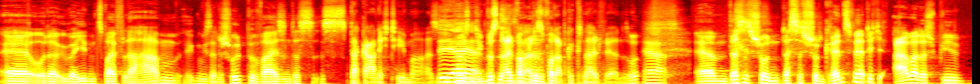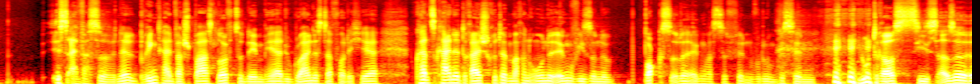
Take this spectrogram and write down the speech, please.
äh, oder über jeden Zweifel erhaben, irgendwie seine Schuld beweisen, das ist da gar nicht Thema. Also die Ja, Bösen, die müssen einfach alle sofort abgeknallt werden. So. Ja. Ähm, das, ist schon, das ist schon grenzwertig, aber das Spiel ist einfach so, ne, bringt einfach Spaß, läuft so nebenher, du grindest da vor dich her. Du kannst keine drei Schritte machen, ohne irgendwie so eine Box oder irgendwas zu finden, wo du ein bisschen Loot rausziehst. Also,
